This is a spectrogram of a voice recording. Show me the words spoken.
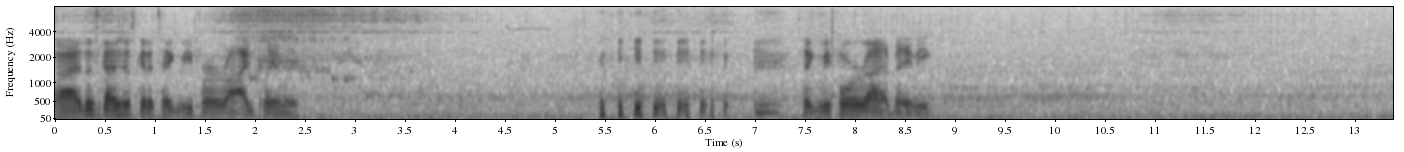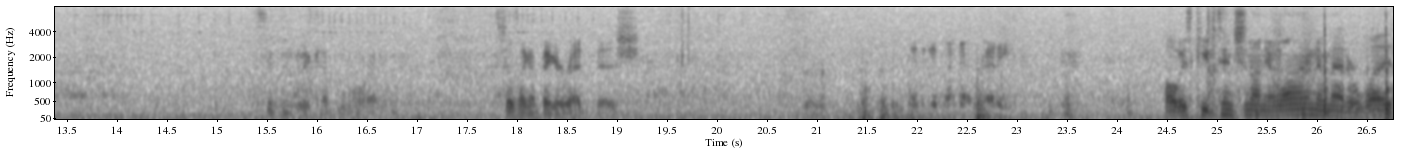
Alright, this guy's just gonna take me for a ride, clearly. Take me for a ride, baby. see if we can get a couple more of them. This feels like a bigger redfish. Had to get my net ready. Always keep tension on your line no matter what.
